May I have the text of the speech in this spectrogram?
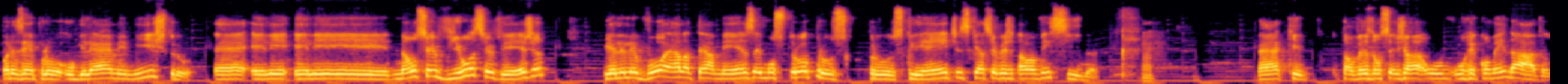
Por exemplo, o Guilherme Mistro, é, ele, ele não serviu a cerveja, e ele levou ela até a mesa e mostrou para os clientes que a cerveja estava vencida. Hum. Né? Que talvez não seja o, o, recomendável.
